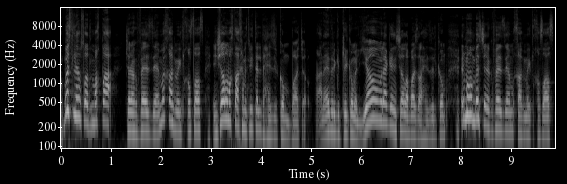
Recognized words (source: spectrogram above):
وبس لهم وصلت المقطع. كان لكم فيز زي ما خاف القصص إن شاء الله مقطع 500 ألف حينزل لكم باجر. أنا أدري قلت لكم اليوم ولكن إن شاء الله باجر راح ينزل لكم المهم بس كان لكم فيز زي ما خاف القصص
